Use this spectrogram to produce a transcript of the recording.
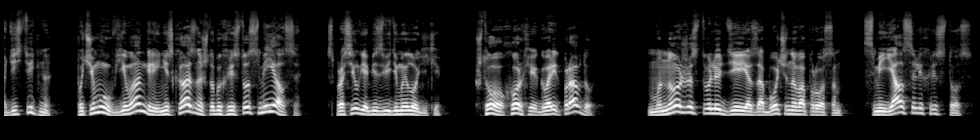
А действительно, почему в Евангелии не сказано, чтобы Христос смеялся? Спросил я без видимой логики. Что, Хорхе говорит правду? Множество людей озабочено вопросом, смеялся ли Христос.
